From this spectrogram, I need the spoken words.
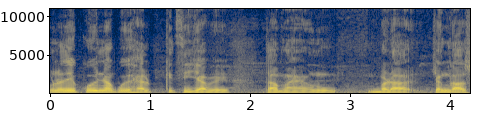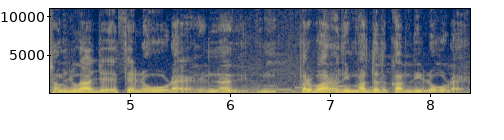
ਉਹਨਾਂ ਦੀ ਕੋਈ ਨਾ ਕੋਈ ਹੈਲਪ ਕੀਤੀ ਜਾਵੇ ਤਾਂ ਮੈਂ ਉਹਨੂੰ ਬੜਾ ਚੰਗਾ ਸਮਝੂਗਾ, ਅੱਜ ਇੱਥੇ ਲੋੜ ਹੈ, ਇਹਨਾਂ ਦੀ, ਪਰਿਵਾਰਾਂ ਦੀ ਮਦਦ ਕਰਨ ਦੀ ਲੋੜ ਹੈ।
